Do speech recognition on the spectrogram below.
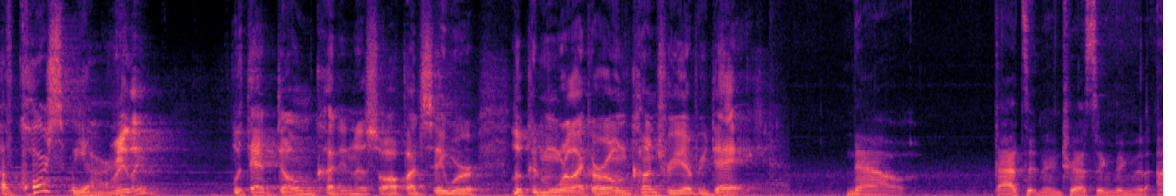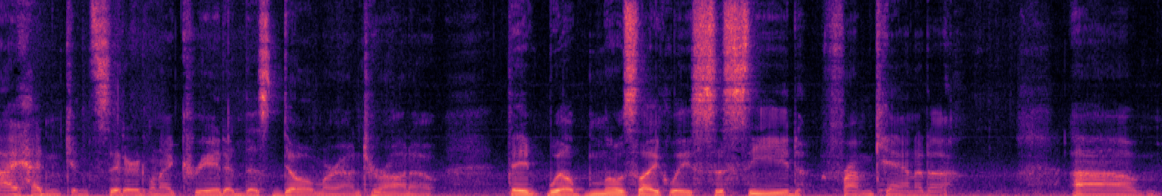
Of course we are. Really? With that dome cutting us off, I'd say we're looking more like our own country every day. Now, that's an interesting thing that I hadn't considered when I created this dome around Toronto. They will most likely secede from Canada. Um,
